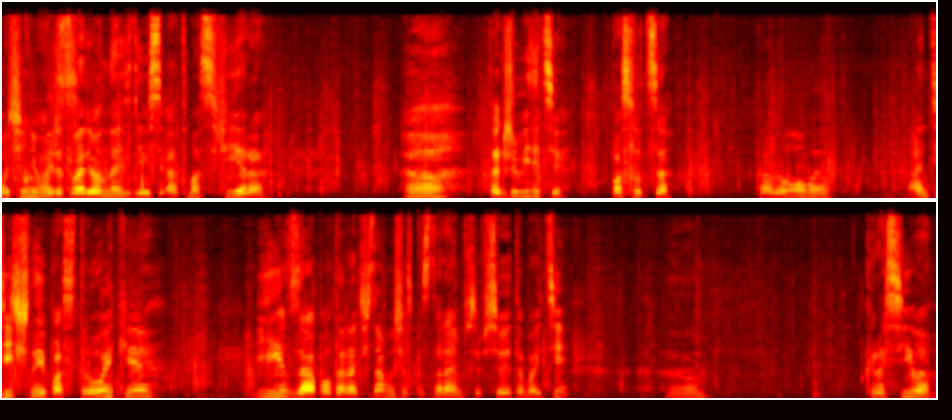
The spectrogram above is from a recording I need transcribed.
Очень умиротворенная здесь атмосфера. А, Также, видите, пасутся коровы, античные постройки. И за полтора часа мы сейчас постараемся все это обойти. Эм, Красиво,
